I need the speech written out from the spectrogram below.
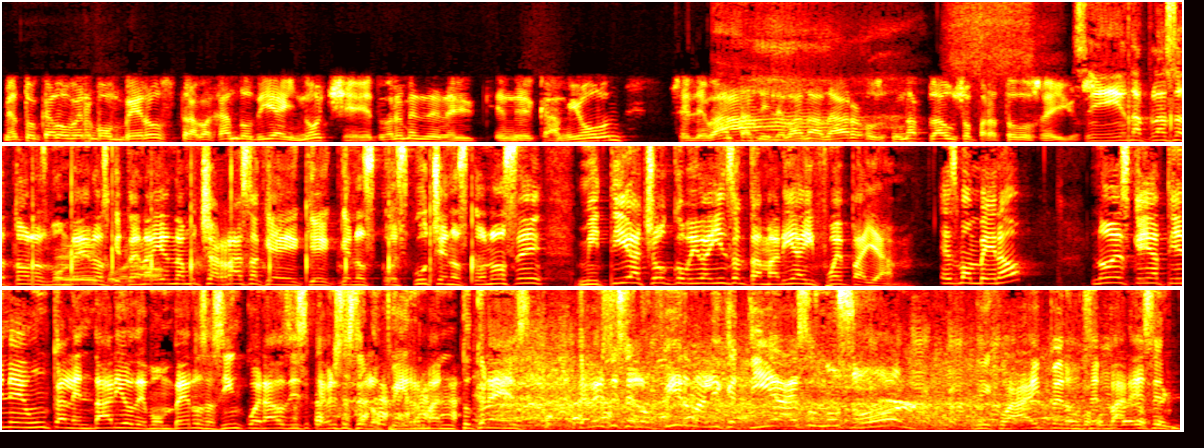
me ha tocado ver bomberos trabajando día y noche. Duermen en el, en el camión, se levantan y le van a dar un aplauso para todos ellos. Sí, un aplauso a todos los bomberos, que también ahí anda mucha raza que, que, que nos escuche, nos conoce. Mi tía Choco vive ahí en Santa María y fue para allá. ¿Es bombero? No, es que ella tiene un calendario de bomberos así encuerados. Dice que a ver si se lo firman. ¿Tú crees? Que a ver si se lo firman. Le dije, tía, esos no son. Dijo, ay, pero se parecen.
